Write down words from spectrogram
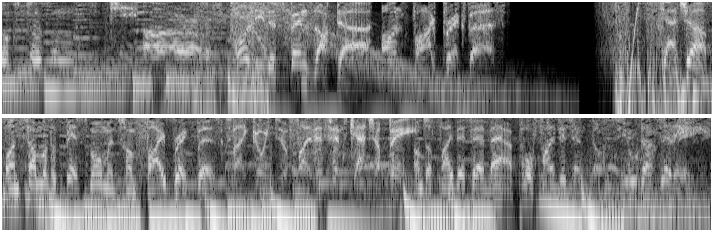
spokespersons, PR. Only the Spin Doctor on 5 Breakfast. Catch up on some of the best moments from 5 Breakfast by going to 5FM's catch up page on the 5FM app or 5FM.co.za.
